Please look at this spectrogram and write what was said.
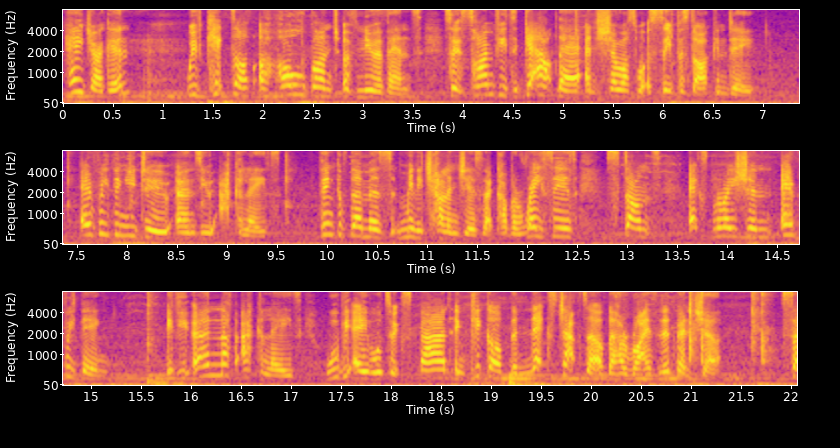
Hey, Dragon. We've kicked off a whole bunch of new events, so it's time for you to get out there and show us what a superstar can do. Everything you do earns you accolades. Think of them as mini challenges that cover races, stunts, exploration, everything. If you earn enough accolades, we'll be able to expand and kick off the next chapter of the Horizon adventure. So,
